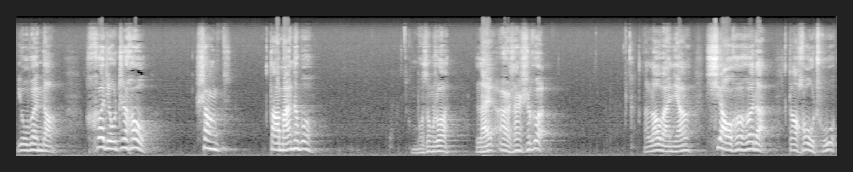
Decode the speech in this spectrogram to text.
又问道：“喝酒之后上大馒头不？”武松说：“来二三十个。”那老板娘笑呵呵的到后厨。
